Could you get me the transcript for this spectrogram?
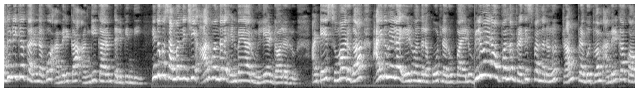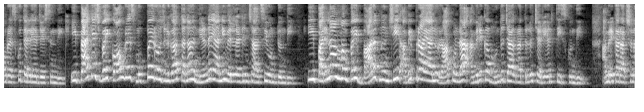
ఆధునికీకరణకు అమెరికా అంగీకారం తెలిపింది. ఇందుకు సంబంధించి ఆరు వందల ఎనభై ఆరు మిలియన్ డాలర్లు అంటే సుమారుగా ఐదు వేల ఏడు వందల కోట్ల రూపాయలు విలువైన ఒప్పందం ప్రతిస్పందనను ట్రంప్ ప్రభుత్వం అమెరికా కాంగ్రెస్కు తెలియజేసింది. ఈ ప్యాకేజ్ పై కాంగ్రెస్ ముప్పై రోజులుగా తన నిర్ణయాన్ని వెల్లడించాల్సి ఉంటుంది. ఈ పరిణామంపై భారత్ నుంచి అభిప్రాయాలు రాకుండా అమెరికా ముందు జాగ్రత్తలు చర్యలు తీసుకుంది. అమెరికా రక్షణ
